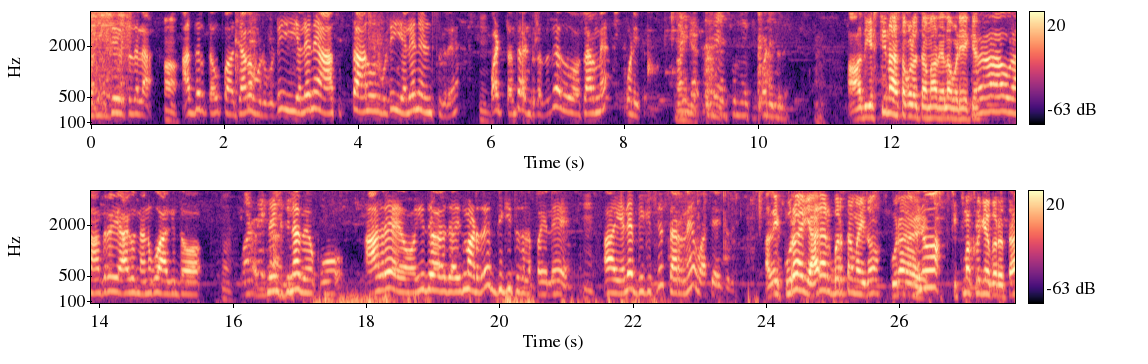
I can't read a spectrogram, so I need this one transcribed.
ಒಂದ್ ಮಧ್ಯೆ ಇರ್ತದಲ್ಲ. ಹಾ. ಅದ್ರ ತವಪ ಜಾಗ ಬಿಟ್ಬಿಟ್ಟು ಈ ಎಲೆನೆ ಆ ಸುತ್ತ ಹಾಲು ಹೋಗ್ಬಿಟ್ಟು ಈ ಎಲೆನೆ ಅಂಟಿಸಿದ್ರೆ. ಪಟ್ ಅಂತ ಎಂಟ್ಕೊತದೆ ಅದು ಸಾರನೆ ಹೊಡಿತದೆ ಹಂಗೆ. ಹೊಡಿತದೆ ಅದು ಎಷ್ಟು ದಿನ ತಗೊಳುತ್ತಮ್ಮ ಅದೆಲ್ಲ ಹೊಡಿಯಕ್ಕೆ? ಆದ್ರೆ ಯಾವ ನನಗೂ ಆಗಿದ್ದು. ಹದಿನೆಂಟು ದಿನ ಬೇಕು. ಆದ್ರೆ ಇದು ಇದು ಮಾಡಿದ್ರೆ ಬಿಗಿತದಲ್ಲಪ್ಪ ಎಲೆ. ಆ ಎಲೆ ಬಿಗಿದ್ರೆ ಸರ್ನೆ ವಾಸಿ ಆಯ್ತದೆ. ಅದೇ ಕುರ ಯಾರ್ಯಾರು ಬರುತ್ತಮ್ಮ ಇದು? ಕುರ ಏನೋ ಚಿಕ್ಕ ಮಕ್ಳಿಗೆ ಬರುತ್ತಾ?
